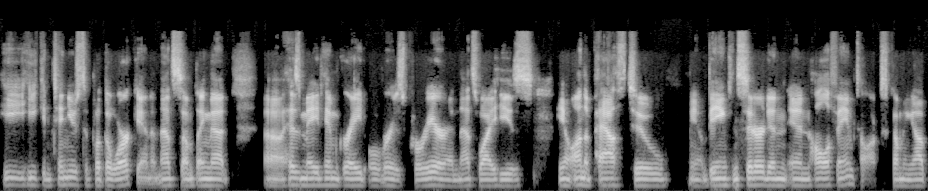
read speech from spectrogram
he he continues to put the work in, and that's something that uh, has made him great over his career, and that's why he's you know on the path to you know being considered in in Hall of Fame talks coming up.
